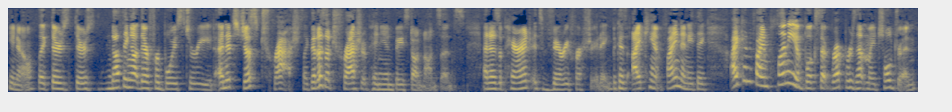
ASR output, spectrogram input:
you know, like there's there's nothing out there for boys to read, and it's just trash. Like that is a trash opinion based on nonsense. And as a parent, it's very frustrating because I can't find anything. I can find plenty of books that represent my children,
